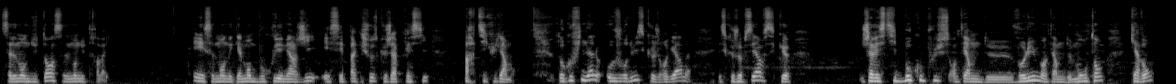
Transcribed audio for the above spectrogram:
ça demande du temps, ça demande du travail et ça demande également beaucoup d'énergie et c'est pas quelque chose que j'apprécie particulièrement. Donc au final aujourd'hui ce que je regarde et ce que j'observe c'est que j'investis beaucoup plus en termes de volume, en termes de montant qu'avant.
